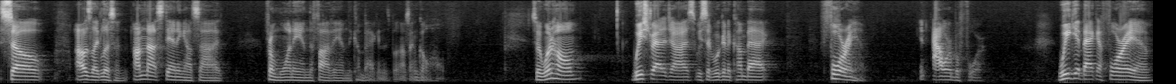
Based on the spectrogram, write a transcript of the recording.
So I was like, listen, I'm not standing outside from 1 a.m. to 5 a.m. to come back in this building. I was like, I'm going home. So we went home. We strategized. We said, we're going to come back 4 a.m., an hour before. We get back at 4 a.m.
